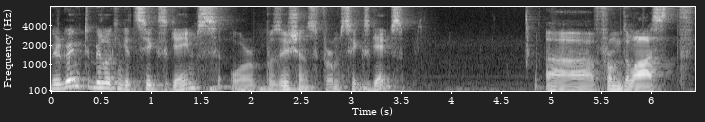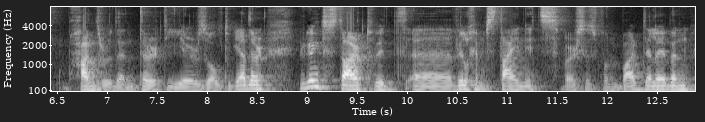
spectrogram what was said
We're going to be looking at six games or positions from six games uh, from the last 130 years altogether. We're going to start with uh, Wilhelm Steinitz versus von Bardeleben,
